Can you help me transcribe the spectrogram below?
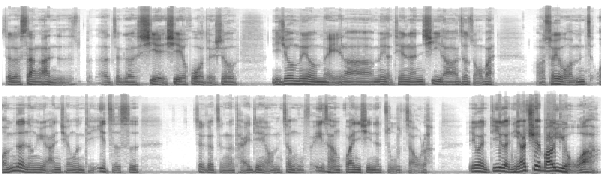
这个上岸的呃这个卸卸货的时候，你就没有煤啦，没有天然气啦，这怎么办啊？所以我们我们的能源安全问题一直是这个整个台电我们政府非常关心的主轴了。因为第一个你要确保有啊，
